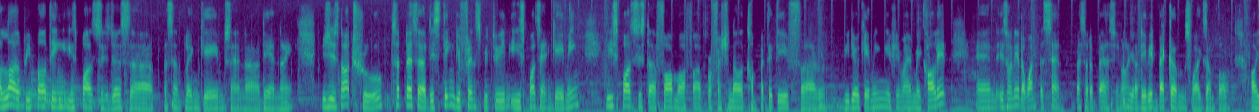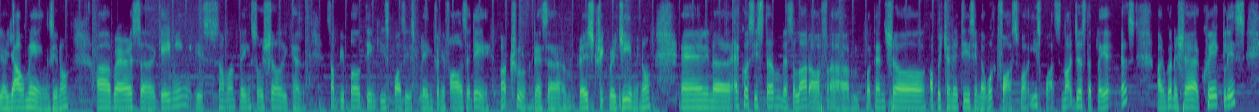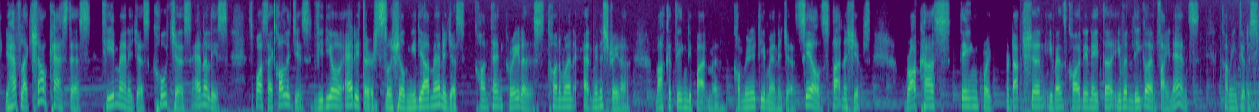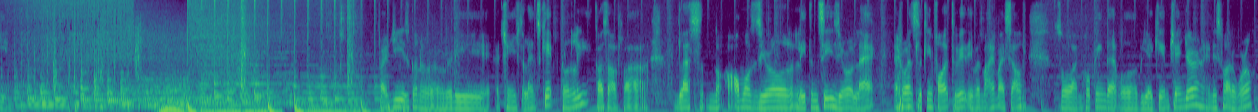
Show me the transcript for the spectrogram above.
a lot of people think esports is just a person playing games and uh, day and night, which is not true. So there's a distinct difference between esports and gaming. Esports is the form of uh, professional competitive uh, video gaming, if you might may call it, and it's only the one percent, best of the best. You know, your David Beckham's, for example, or your Yao Ming's. You know, uh, whereas uh, gaming is someone playing social. You can. Some people think esports is playing 24 hours a day. Not true. There's a very strict regime. You know, and in the ecosystem, there's a lot of um, potential opportunities in the workforce for esports, not just the players. I'm going to share a quick list. You have like shoutcasters, team managers, coaches, analysts, sports psychologists, video editors, social media managers, content creators, tournament administrator, marketing department, community manager, sales, partnerships, broadcasting, production, events coordinator, even legal and finance coming to the scene. 5G is going to really change the landscape totally because of uh, less, no, almost zero latency, zero lag. Everyone's looking forward to it, even I myself. So I'm hoping that will be a game changer in this part of the world.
